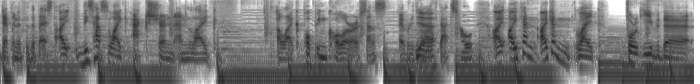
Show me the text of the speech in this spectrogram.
definitely the best. I this has like action and like uh, like popping colors and everything Yeah. like that. So I I can I can like forgive the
